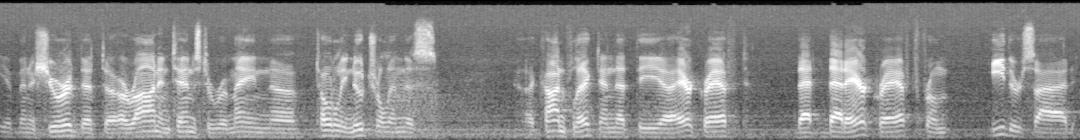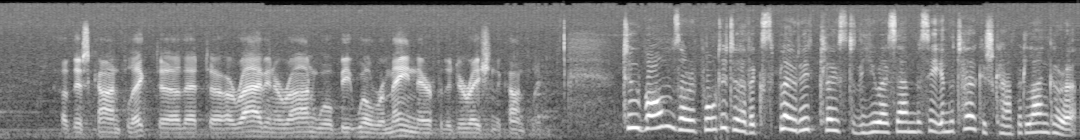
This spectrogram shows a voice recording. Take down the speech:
We have been assured that uh, Iran intends to remain uh, totally neutral in this uh, conflict and that the uh, aircraft, that, that aircraft from either side of this conflict uh, that uh, arrive in Iran will, be, will remain there for the duration of the conflict. Two bombs are reported to have exploded close to the U.S. Embassy in the Turkish capital Ankara.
